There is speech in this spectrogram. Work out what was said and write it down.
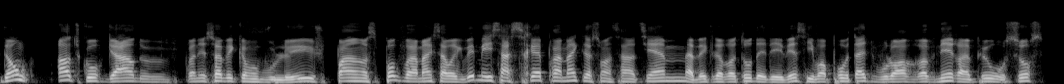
Donc, en tout cas, regarde, prenez ça avec comme vous voulez. Je pense pas vraiment que ça va arriver, mais ça serait probablement que le 60e, avec le retour de Davis, il va peut-être vouloir revenir un peu aux sources.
